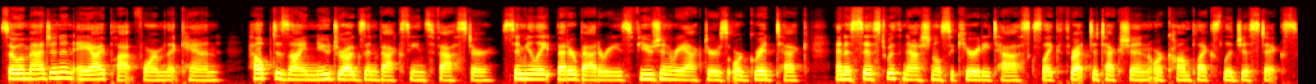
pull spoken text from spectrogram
So imagine an AI platform that can help design new drugs and vaccines faster, simulate better batteries, fusion reactors, or grid tech, and assist with national security tasks like threat detection or complex logistics,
